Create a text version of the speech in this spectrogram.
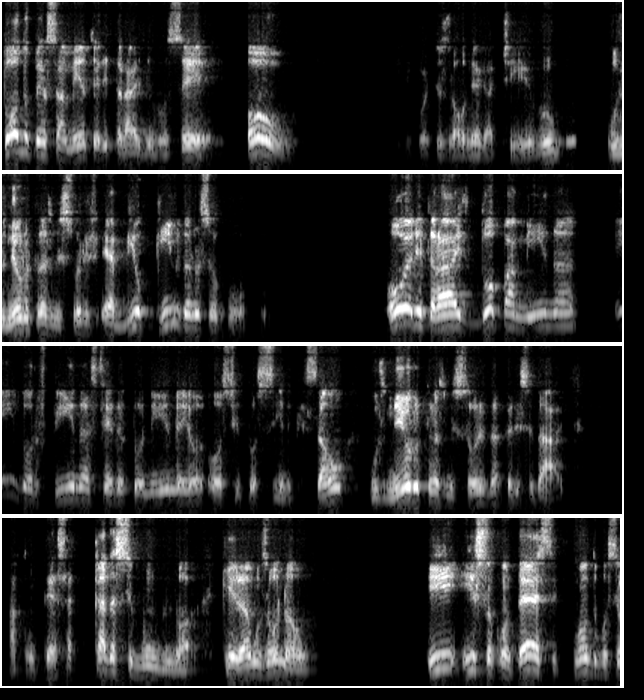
Todo pensamento ele traz em você ou cortisol negativo, os neurotransmissores, é a bioquímica no seu corpo. Ou ele traz dopamina, endorfina, serotonina e ocitocina, que são os neurotransmissores da felicidade. Acontece a cada segundo, nós, queiramos ou não. E isso acontece quando você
